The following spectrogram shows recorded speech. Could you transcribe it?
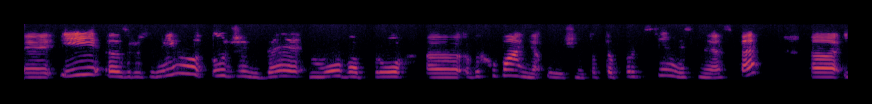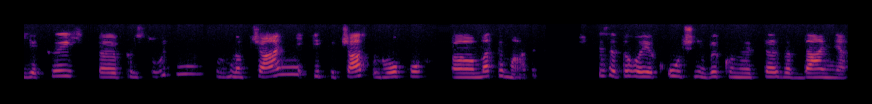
Е, І е, зрозуміло, тут же йде мова про е, виховання учнів, тобто про ціннісний аспект, е, який е, присутній в навчанні і під час уроку е, математики. Після того, як учні виконують це завдання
